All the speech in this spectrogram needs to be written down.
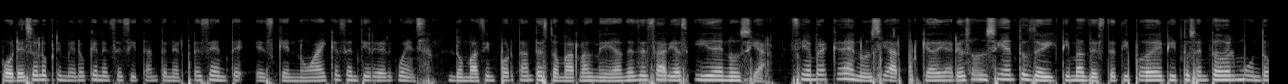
Por eso lo primero que necesitan tener presente es que no hay que sentir vergüenza. Lo más importante es tomar las medidas necesarias y denunciar. Siempre hay que denunciar porque a diario son cientos de víctimas de este tipo de delitos en todo el mundo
